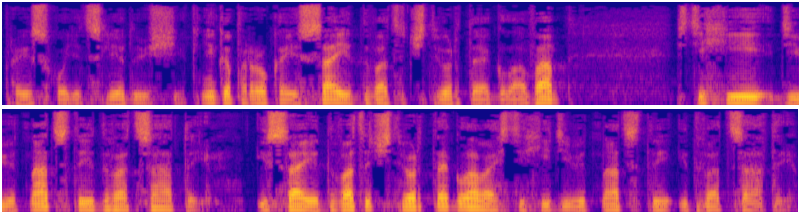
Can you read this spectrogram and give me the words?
происходит следующее. Книга пророка Исаии, 24 глава, стихи 19 и 20. Исаии, 24 глава, стихи 19 и 20.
